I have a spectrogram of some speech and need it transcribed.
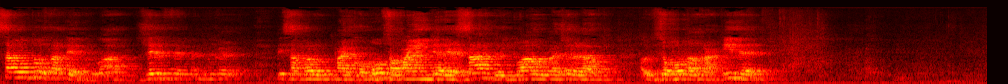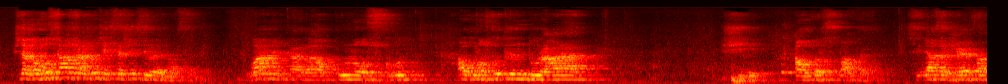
s-au întors la templu, la jertfe, pentru că li s-a părut mai comod sau mai interesant ritualurile acelea, li s-au părut atractive. Și dacă au fost cazuri, atunci există și zilele noastre. Oameni care l-au cunoscut, au cunoscut îndurarea și au întors spatele. Sfidează jertfa,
